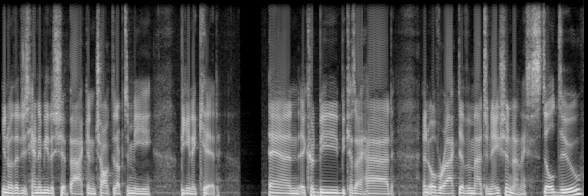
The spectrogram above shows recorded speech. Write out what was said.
You know, they just handed me the shit back and chalked it up to me being a kid. And it could be because I had an overactive imagination, and I still do.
